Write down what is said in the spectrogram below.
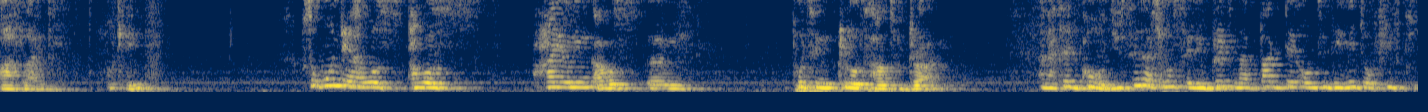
I was like, okay. So one day I was I was ironing, I was um, putting clothes out to dry. And I said, God, you said I should not celebrate my birthday until the age of 50.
